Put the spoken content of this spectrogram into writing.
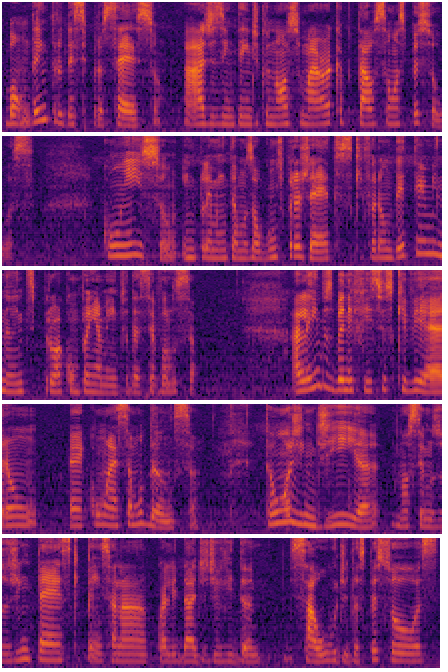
Bom, dentro desse processo, a AGES entende que o nosso maior capital são as pessoas. Com isso, implementamos alguns projetos que foram determinantes para o acompanhamento dessa evolução. Além dos benefícios que vieram é, com essa mudança. Então, hoje em dia, nós temos o Gimpass, que pensa na qualidade de vida de saúde das pessoas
